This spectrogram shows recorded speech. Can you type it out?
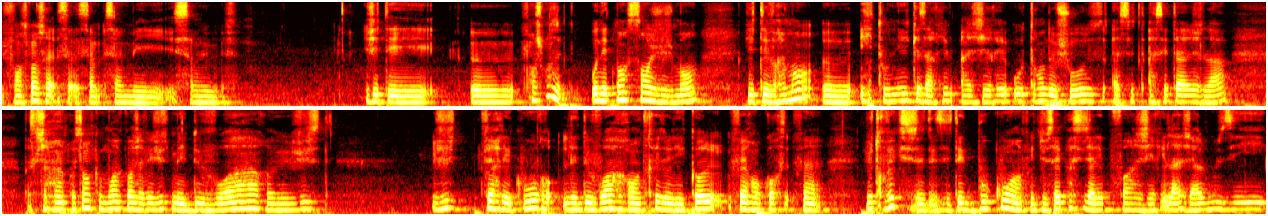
franchement, ça, ça, ça, ça j'étais. Euh, franchement, honnêtement, sans jugement, j'étais vraiment euh, étonnée qu'elles arrivent à gérer autant de choses à, à cet âge-là. Parce que j'avais l'impression que moi, quand j'avais juste mes devoirs, euh, juste, juste faire les cours, les devoirs, rentrer de l'école, faire encore. Enfin, je trouvais que c'était beaucoup en fait. Je ne savais pas si j'allais pouvoir gérer la jalousie,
